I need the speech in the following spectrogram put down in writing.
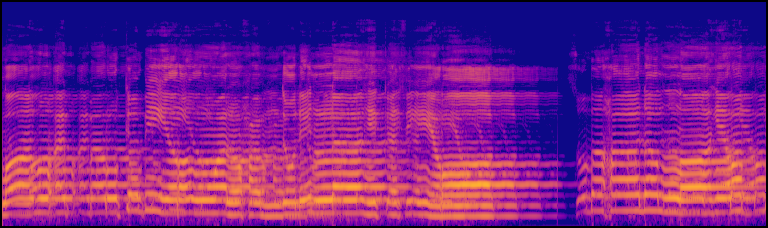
الله أكبر كبيرا والحمد لله كثيرا. سبحان الله رب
